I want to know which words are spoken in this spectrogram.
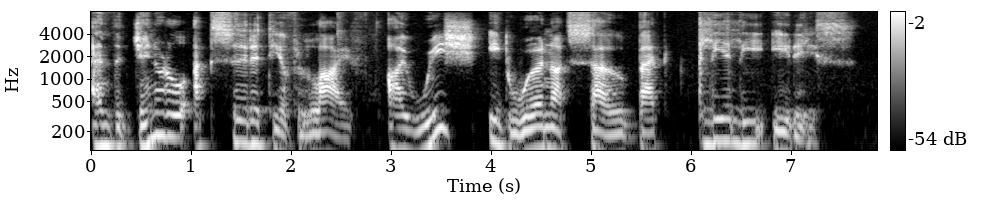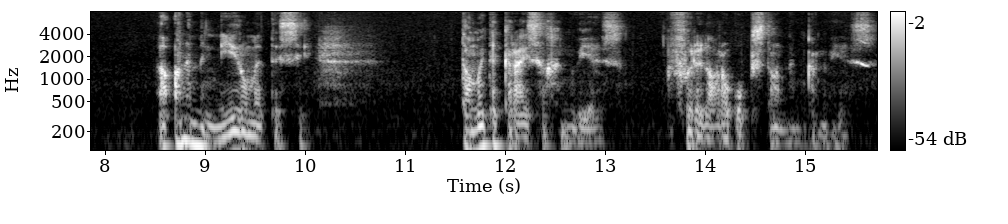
and the general absurdity of life. I wish it were not so, but clearly it is 'n ander manier om dit te sê. Daar moet 'n kruisiging wees voordat daar 'n opstanding kan wees.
